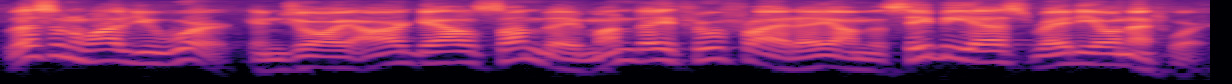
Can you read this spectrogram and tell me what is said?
Listen while you work. Enjoy Our Gal Sunday, Monday through Friday on the CBS Radio Network.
